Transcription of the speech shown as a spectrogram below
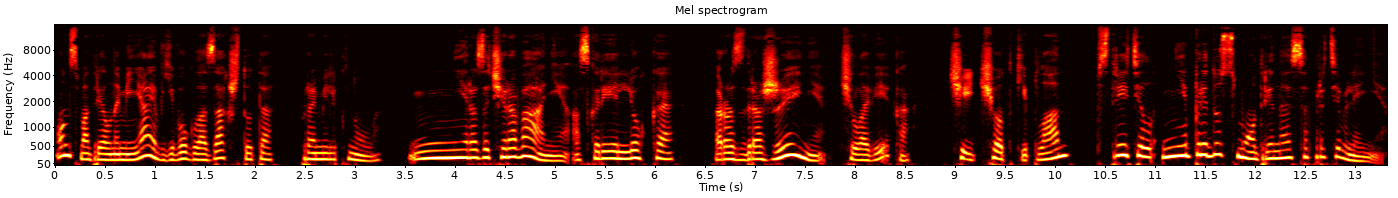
Он смотрел на меня, и в его глазах что-то промелькнуло. Не разочарование, а скорее легкое раздражение человека, чей четкий план встретил непредусмотренное сопротивление.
